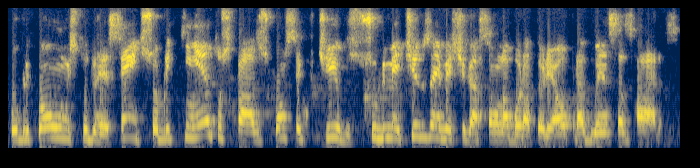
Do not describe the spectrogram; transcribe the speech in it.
publicou um estudo recente sobre 500 casos consecutivos submetidos à investigação laboratorial para doenças raras.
